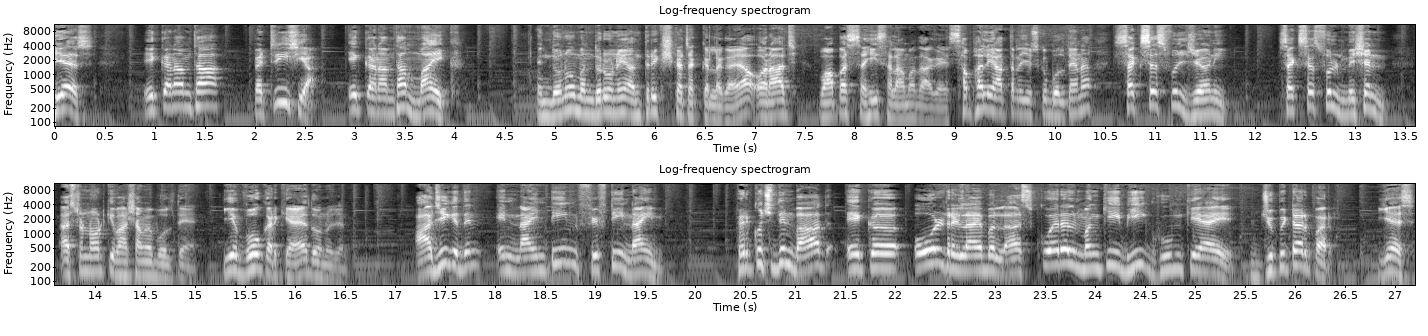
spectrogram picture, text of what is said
यस yes, एक का नाम था पेट्रीशिया एक का नाम था माइक इन दोनों बंदरों ने अंतरिक्ष का चक्कर लगाया और आज वापस सही सलामत आ गए। सफल यात्रा जिसको बोलते हैं ना successful journey successful mission astronaut की भाषा में बोलते हैं। ये वो करके आए दोनों जन। आज ही के दिन इन 1959 फिर कुछ दिन बाद एक ओल्ड रिलायबल स्क्वेरल मंकी भी घूम के आए जुपिटर पर। यस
